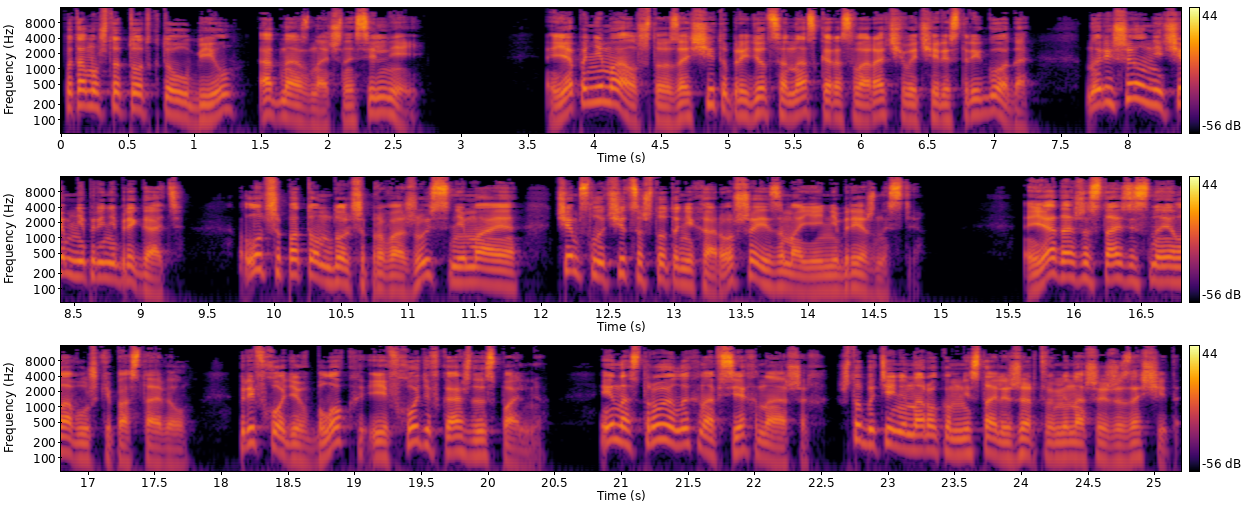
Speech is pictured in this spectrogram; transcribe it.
потому что тот, кто убил, однозначно сильней. Я понимал, что защиту придется наскоро сворачивать через три года, но решил ничем не пренебрегать. Лучше потом дольше провожусь, снимая, чем случится что-то нехорошее из-за моей небрежности. Я даже стазисные ловушки поставил, при входе в блок и входе в каждую спальню, и настроил их на всех наших, чтобы те ненароком не стали жертвами нашей же защиты.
